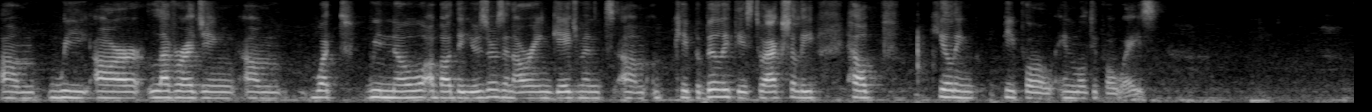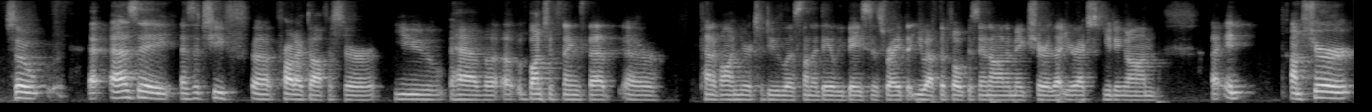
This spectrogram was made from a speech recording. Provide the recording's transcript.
Um, we are leveraging um, what we know about the users and our engagement um, capabilities to actually help healing people in multiple ways. So as a as a chief uh, product officer, you have a, a, bunch of things that are kind of on your to do list on a daily basis, right? That you have to focus in on and make sure that you're executing on. Uh, and I'm sure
